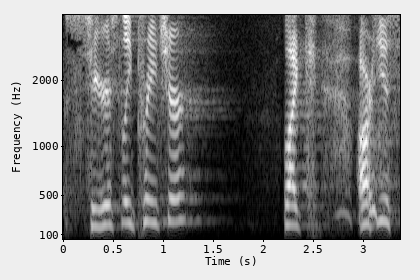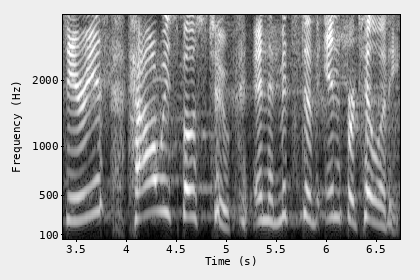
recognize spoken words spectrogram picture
seriously, preacher? Like, are you serious? How are we supposed to, in the midst of infertility,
